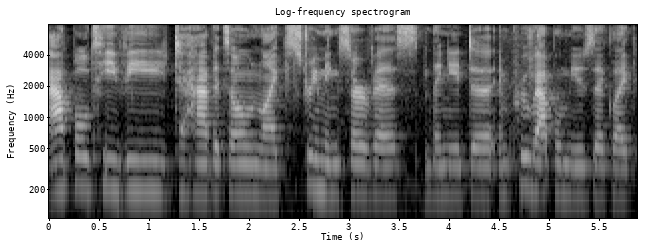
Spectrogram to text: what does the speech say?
Apple TV to have its own like streaming service. They need to improve Apple Music. Like,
